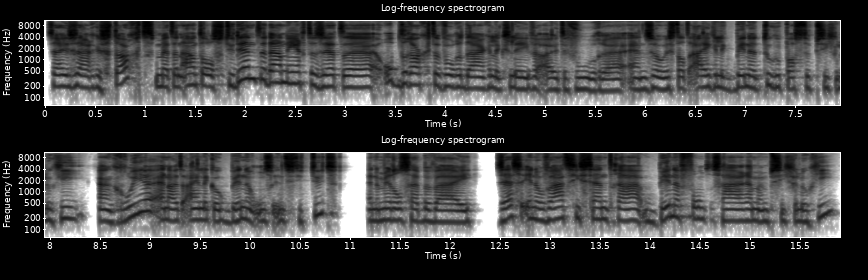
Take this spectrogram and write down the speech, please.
Zij is daar gestart met een aantal studenten daar neer te zetten, opdrachten voor het dagelijks leven uit te voeren. En zo is dat eigenlijk binnen toegepaste psychologie gaan groeien en uiteindelijk ook binnen ons instituut. Inmiddels hebben wij zes innovatiecentra binnen Fontes HRM en Psychologie.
